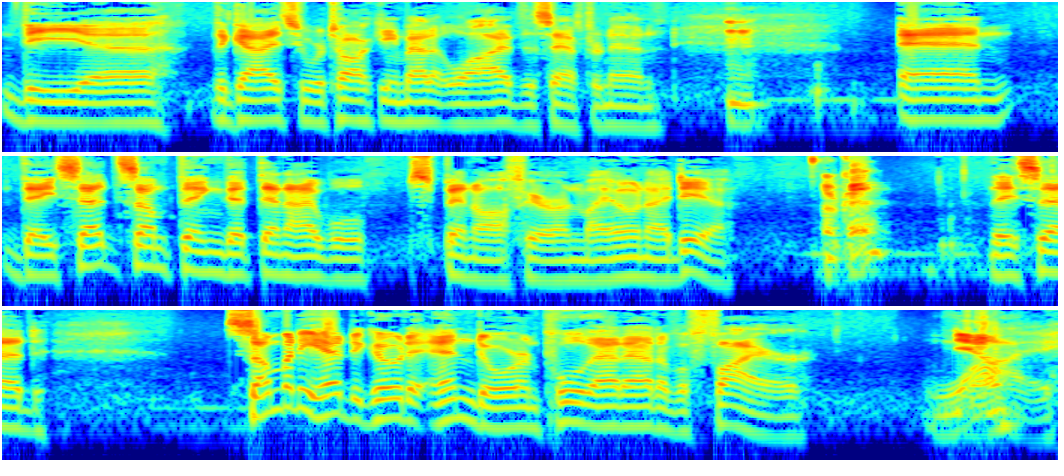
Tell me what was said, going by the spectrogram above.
the uh, the guys who were talking about it live this afternoon, and they said something that then I will spin off here on my own idea. Okay. They said somebody had to go to Endor and pull that out of a fire. Yeah. Why?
